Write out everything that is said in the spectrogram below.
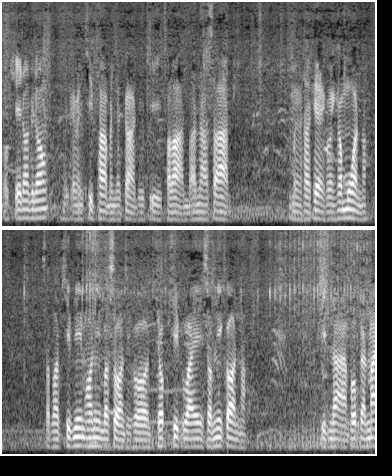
โอเคน้องพี่น้องเดี๋ยวจะเป็นคลิปภาพบรรยากาศอยู่ที่ตลาดบ้านนาซาดเมืองท่าแขกแขวงขม่วนเนาะสำหรับคลิปนี้มอนี่บาสอนสิขอจบคลิปไว้สำนี้ก่อนเนาะ คลิปหน้าพบกันใหม่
